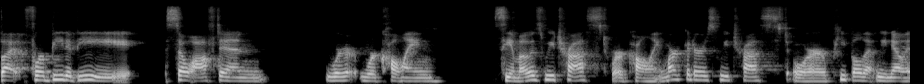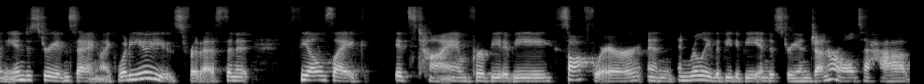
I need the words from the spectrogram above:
But for B2B, so often we're we're calling CMOs we trust, we're calling marketers we trust, or people that we know in the industry and saying, like, what do you use for this? And it feels like it's time for B2B software and, and really the B2B industry in general to have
